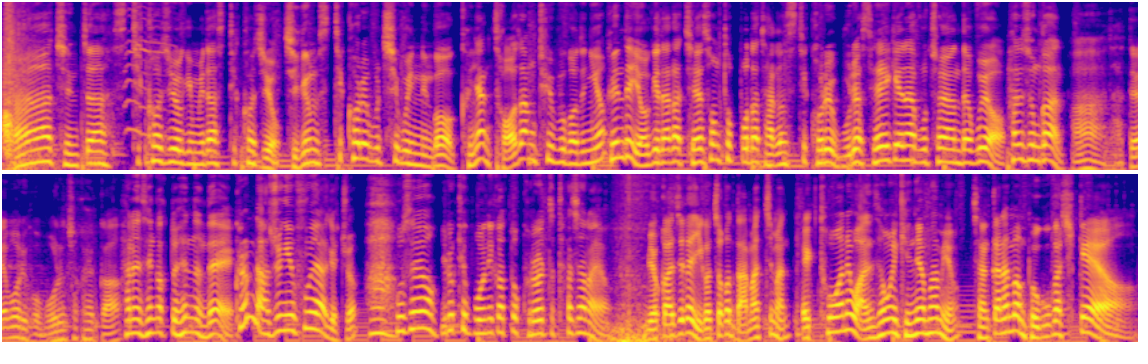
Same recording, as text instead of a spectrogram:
아 진짜 스티커 지옥입니다 스티커 지옥. 지금 스티커를 붙이고 있는 거 그냥 저장 튜브거든요? 근데 여기다가 제 손톱보다 작은 스티커를 무려 3개나 붙여야 한다고요? 한순간 아 다 떼버리고 모른 척 할까? 하는 생각도 했는데 그럼 나중에 후회하겠죠? 아 보세요. 이렇게 보니까 또 그럴듯 하잖아요. 몇 가지가 이것저것 남았지만 액토1의 완성을 기념하며 잠깐 한번 보고 가실게요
